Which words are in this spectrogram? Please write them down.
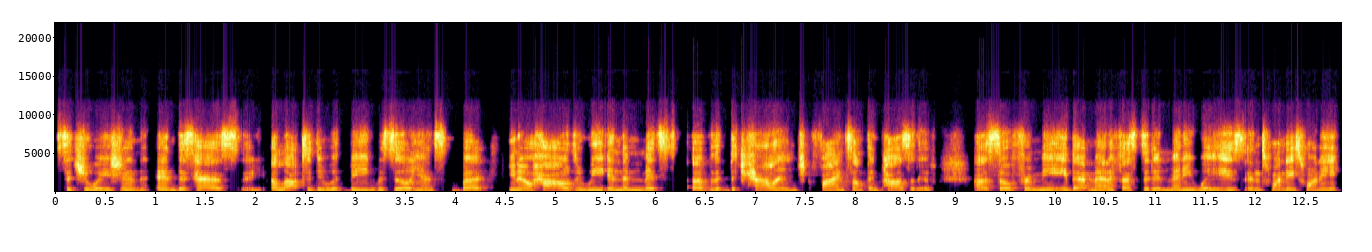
situation. And this has a lot to do with being resilient. But, you know, how do we, in the midst of the, the challenge, find something positive? Uh, so for me, that manifested in many ways in 2020.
